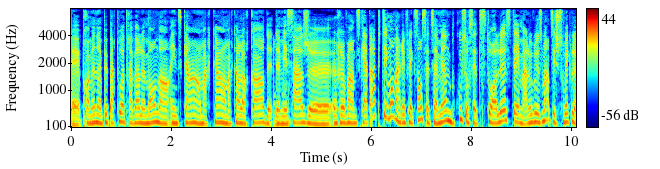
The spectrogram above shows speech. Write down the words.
euh, promène un peu partout à travers le monde en indiquant, en marquant, en marquant leur corps de, de messages euh, revendicateurs. Puis tu sais, moi, ma réflexion cette semaine, beaucoup sur cette histoire-là, c'était malheureusement, tu sais, je trouvais que le,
